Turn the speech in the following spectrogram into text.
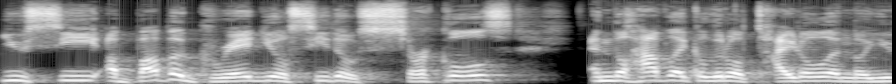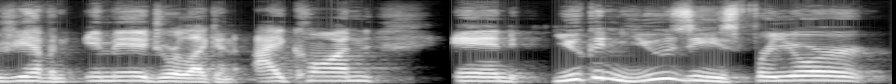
you see above a grid, you'll see those circles and they'll have like a little title and they'll usually have an image or like an icon. And you can use these for your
